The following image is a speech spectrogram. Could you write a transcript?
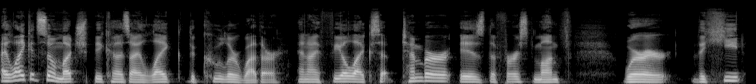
I like it so much because I like the cooler weather. And I feel like September is the first month where the heat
